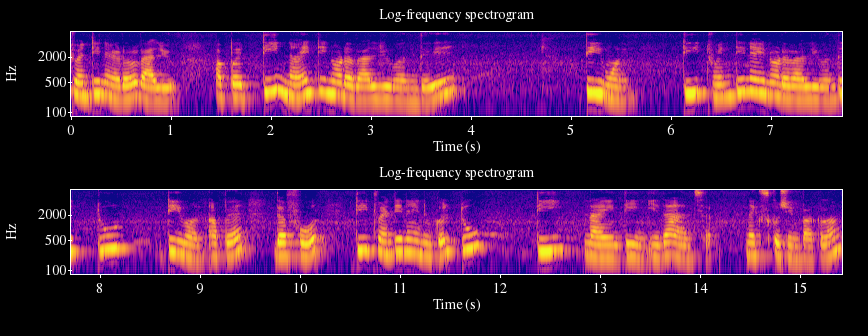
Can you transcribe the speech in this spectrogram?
டுவெண்ட்டி நைனோட வேல்யூ அப்போ டி நைன்டீனோட வேல்யூ வந்து டி ஒன் டி டுவெண்ட்டி நைனோட வேல்யூ வந்து டூ டி ஒன் அப்போ த ஃபோர் டி டுவெண்ட்டி நைனுக்குள் டூ டி நைன்டீன் இதான் ஆன்சர் நெக்ஸ்ட் கொஷின் பார்க்கலாம்.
